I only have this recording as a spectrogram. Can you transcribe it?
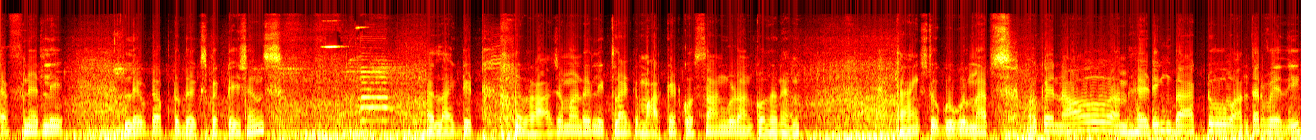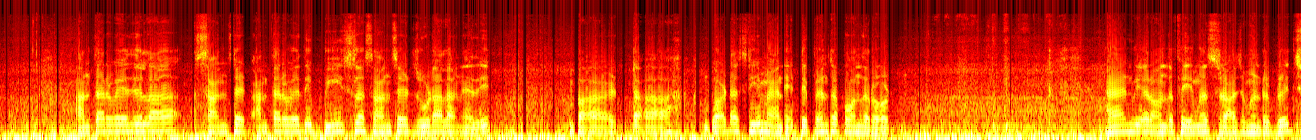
definitely lived up to the expectations. I like it రాజమండ్రిలో ఇట్లాంటి మార్కెట్కి వస్తా అని కూడా అనుకోలేదు నేను. Thanks to Google Maps okay now I'm heading back to Antarvedi అంతర్వేదిలో సన్సెట్ అంతర్వేది బీచ్లో సన్సెట్ చూడాలనేది but got a see man it depends upon the road and we are on the famous Rajamundry bridge.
